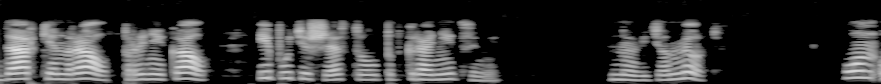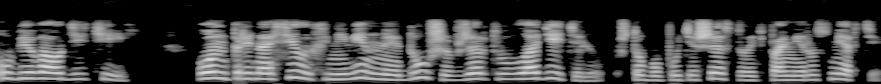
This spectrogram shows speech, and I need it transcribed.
Даркенрал проникал и путешествовал под границами. Но ведь он мертв. Он убивал детей. Он приносил их невинные души в жертву владетелю, чтобы путешествовать по миру смерти.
